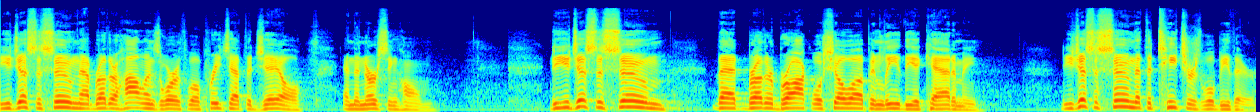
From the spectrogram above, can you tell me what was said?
Do you just assume that Brother Hollingsworth will preach at the jail and the nursing home? Do you just assume that Brother Brock will show up and lead the academy? Do you just assume that the teachers will be there?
